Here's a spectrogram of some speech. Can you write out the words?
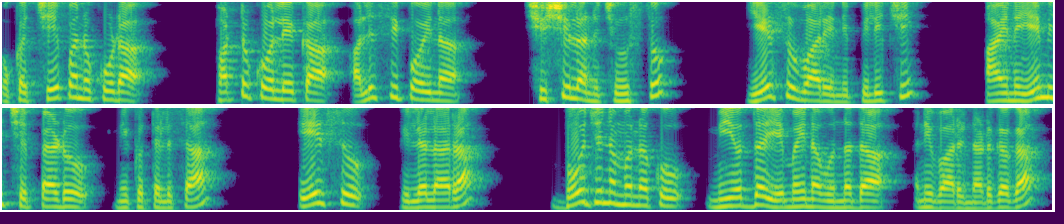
ఒక చేపను కూడా పట్టుకోలేక అలసిపోయిన శిష్యులను చూస్తూ యేసు వారిని పిలిచి ఆయన ఏమి చెప్పాడో మీకు తెలుసా? ఏసు పిల్లలారా భోజనమునకు మీ యొద్ద ఏమైనా ఉన్నదా? అని వారిని అడగగా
